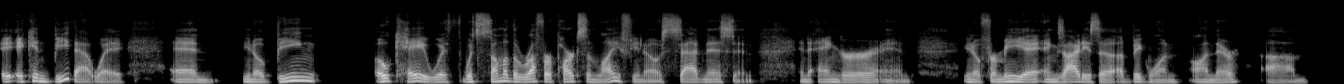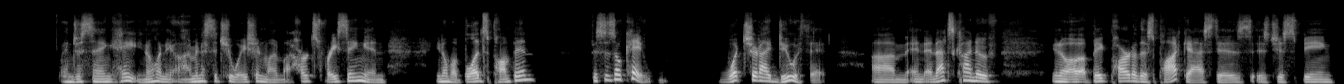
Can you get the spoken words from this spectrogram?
it, it can be that way. And you know, being okay with with some of the rougher parts in life you know sadness and and anger and you know for me anxiety is a, a big one on there um and just saying hey you know i'm in a situation my, my heart's racing and you know my blood's pumping this is okay. What should i do with it? Um and and that's kind of you know a big part of this podcast is is just being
